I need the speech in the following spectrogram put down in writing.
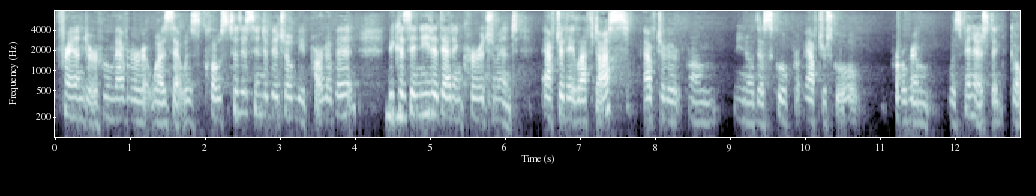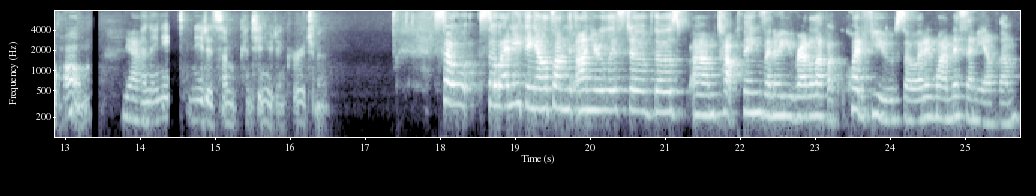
friend or whomever it was that was close to this individual be part of it mm-hmm. because they needed that encouragement after they left us after um, you know the school after school program was finished they'd go home. Yeah. And they need, needed some continued encouragement. So so anything else on on your list of those um, top things? I know you rattled off a, quite a few so i didn't want to miss any of them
